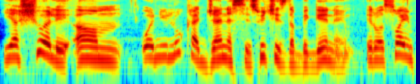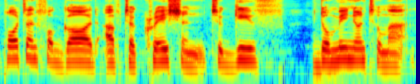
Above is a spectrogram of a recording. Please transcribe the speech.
Yeah, surely. Um, when you look at Genesis, which is the beginning, it was so important for God after creation to give dominion to man.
